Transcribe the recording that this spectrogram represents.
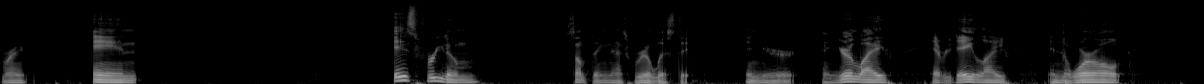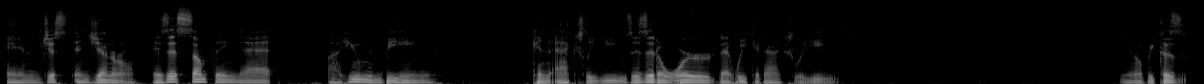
right? And is freedom something that's realistic in your in your life, everyday life, in the world, and just in general? Is it something that a human being can actually use? Is it a word that we can actually use? You know, because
